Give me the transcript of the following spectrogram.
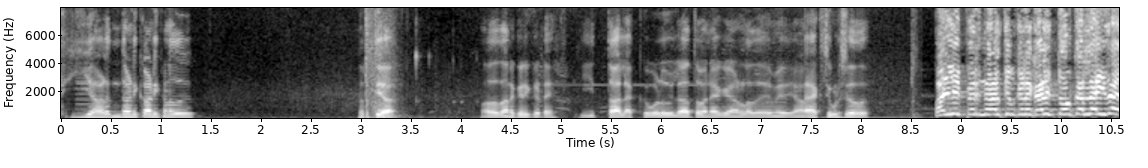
തീ ഇയാൾ എന്താണ് കാണിക്കണത്? നിർത്തിയാ? അത് നടക്കിരിക്കട്ടെ ഈ തലക്ക് വെളിവില്ലാത്തവനൊക്കെയാണുള്ളത് ടാക്സി വിളിച്ചത് പള്ളി പെരുന്നാൾക്ക് കളിത്തോക്കല്ല ഇത്.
